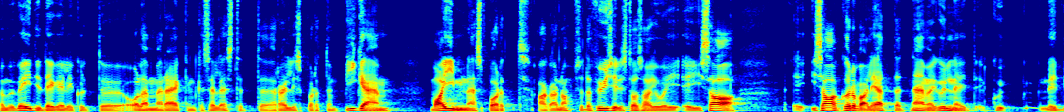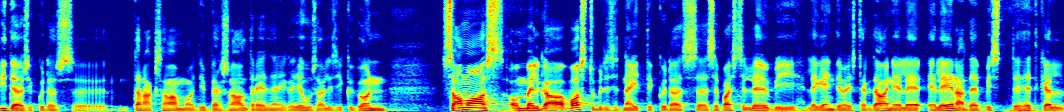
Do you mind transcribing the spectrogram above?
no me veidi tegelikult oleme rääkinud ka sellest, et rallisport on pigem vaimne sport, aga noh, seda füüsilist osa ju ei, ei saa, ei saa kõrvale jätta, et näeme küll neid, kui neid videosid, kuidas äh, Tänak samamoodi personaaltreeneriga jõusaalis ikkagi on. samas on meil ka vastupidiseid näiteid, kuidas äh, Sebastian Loebi legendimeister Daniel Helena teeb vist hetkel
